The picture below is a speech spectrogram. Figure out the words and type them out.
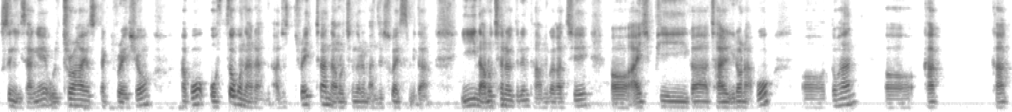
6승 이상의 울트라 하이 스펙트 레이쇼 하고 오토고널한 아주 스트레이트한 나노 채널을 만들 수가 있습니다. 이 나노 채널들은 다음과 같이 어, ICP가 잘 일어나고 어, 또한 어, 각, 각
